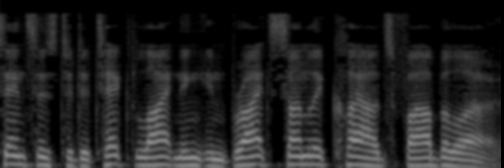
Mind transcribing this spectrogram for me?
sensors to detect lightning in bright sunlit clouds far below.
